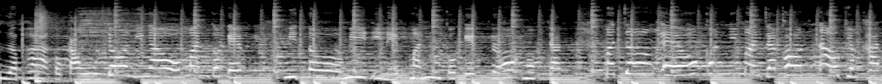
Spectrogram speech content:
สื้อผ้าก็เก่าจนงีเงา มันก็เก็บ มีโตมีดอีเหน็บมันก็เก็บรอกงกจัด มาจ้องเอวคนนี้มันจะค้นเอาเข็มขัด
